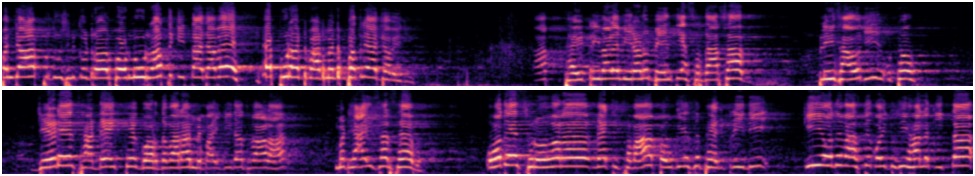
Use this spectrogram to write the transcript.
ਪੰਜਾਬ ਪ੍ਰਦੂਸ਼ਣ ਕੰਟਰੋਲ ਬੋਰਡ ਨੂੰ ਰੱਦ ਕੀਤਾ ਜਾਵੇ, ਇਹ ਪੂਰਾ ਡਿਪਾਰਟਮੈਂਟ ਬਦਲਿਆ ਜਾਵੇ ਜੀ ਆ ਫੈਕਟਰੀ ਵਾਲੇ ਵੀਰਾਂ ਨੂੰ ਬੇਨਤੀ ਹੈ, ਸਰਦਾਰ ਸਾਹਿਬ ਪਲੀਜ਼ ਆਓ ਜੀ, ਉਠੋ। ਜਿਹੜੇ ਸਾਡੇ ਇੱਥੇ ਗੁਰਦੁਆਰਾ ਮਿਠਾਈ ਜੀ ਦਾ ਸਵਾਲ ਆ, ਮਠਿਆਈ ਸਰ ਸਾਹਿਬ, ਉਹਦੇ ਸਰੋਵਰ ਵਿੱਚ ਸਵਾਹ ਪਊਗੀ ਇਸ ਫੈਕਟਰੀ ਦੀ, ਕੀ ਉਹਦੇ ਵਾਸਤੇ ਕੋਈ ਤੁਸੀਂ ਹੱਲ ਕੀਤਾ?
